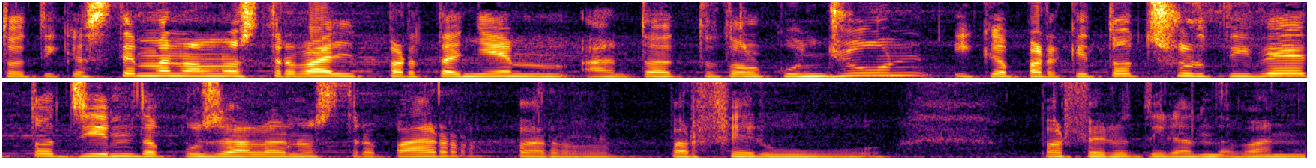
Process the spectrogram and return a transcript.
tot i que estem en el nostre ball, pertanyem a tot, tot el conjunt i que perquè tot surti bé, tots hi hem de posar la nostra part per, per fer-ho per fer tirar endavant.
